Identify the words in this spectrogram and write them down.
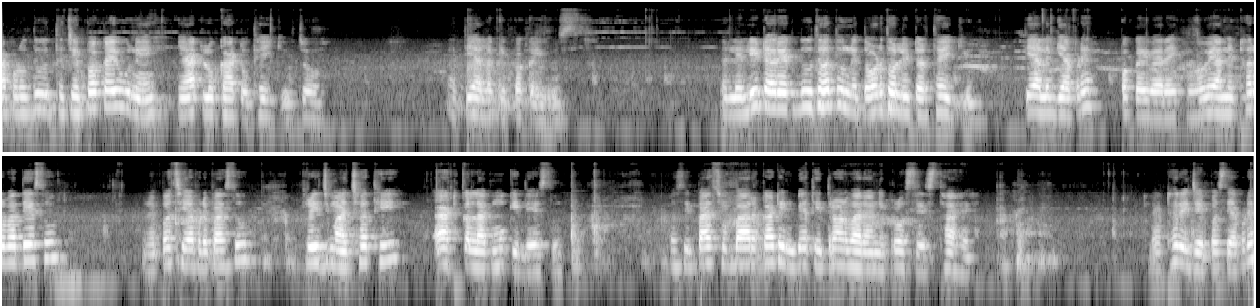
આપણું દૂધ જે પકાવ્યું ને એ આટલું ઘાટું થઈ ગયું, જો. ત્યાં લગી પકાવ્યું એટલે લીટર એક દૂધ હતું ને તો અડધો લીટર થઈ ગયું. ત્યાં લગી આપણે પકાવ્યા રાખ્યું. હવે આને ઠરવા દેશું અને પછી આપણે પાછું ફ્રીજમાં છથી આઠ કલાક મૂકી દઈશું પછી પાછું બહાર કાઢીને બેથી ત્રણ વાર આની પ્રોસેસ થાય એટલે ઠરી જાય, પછી આપણે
